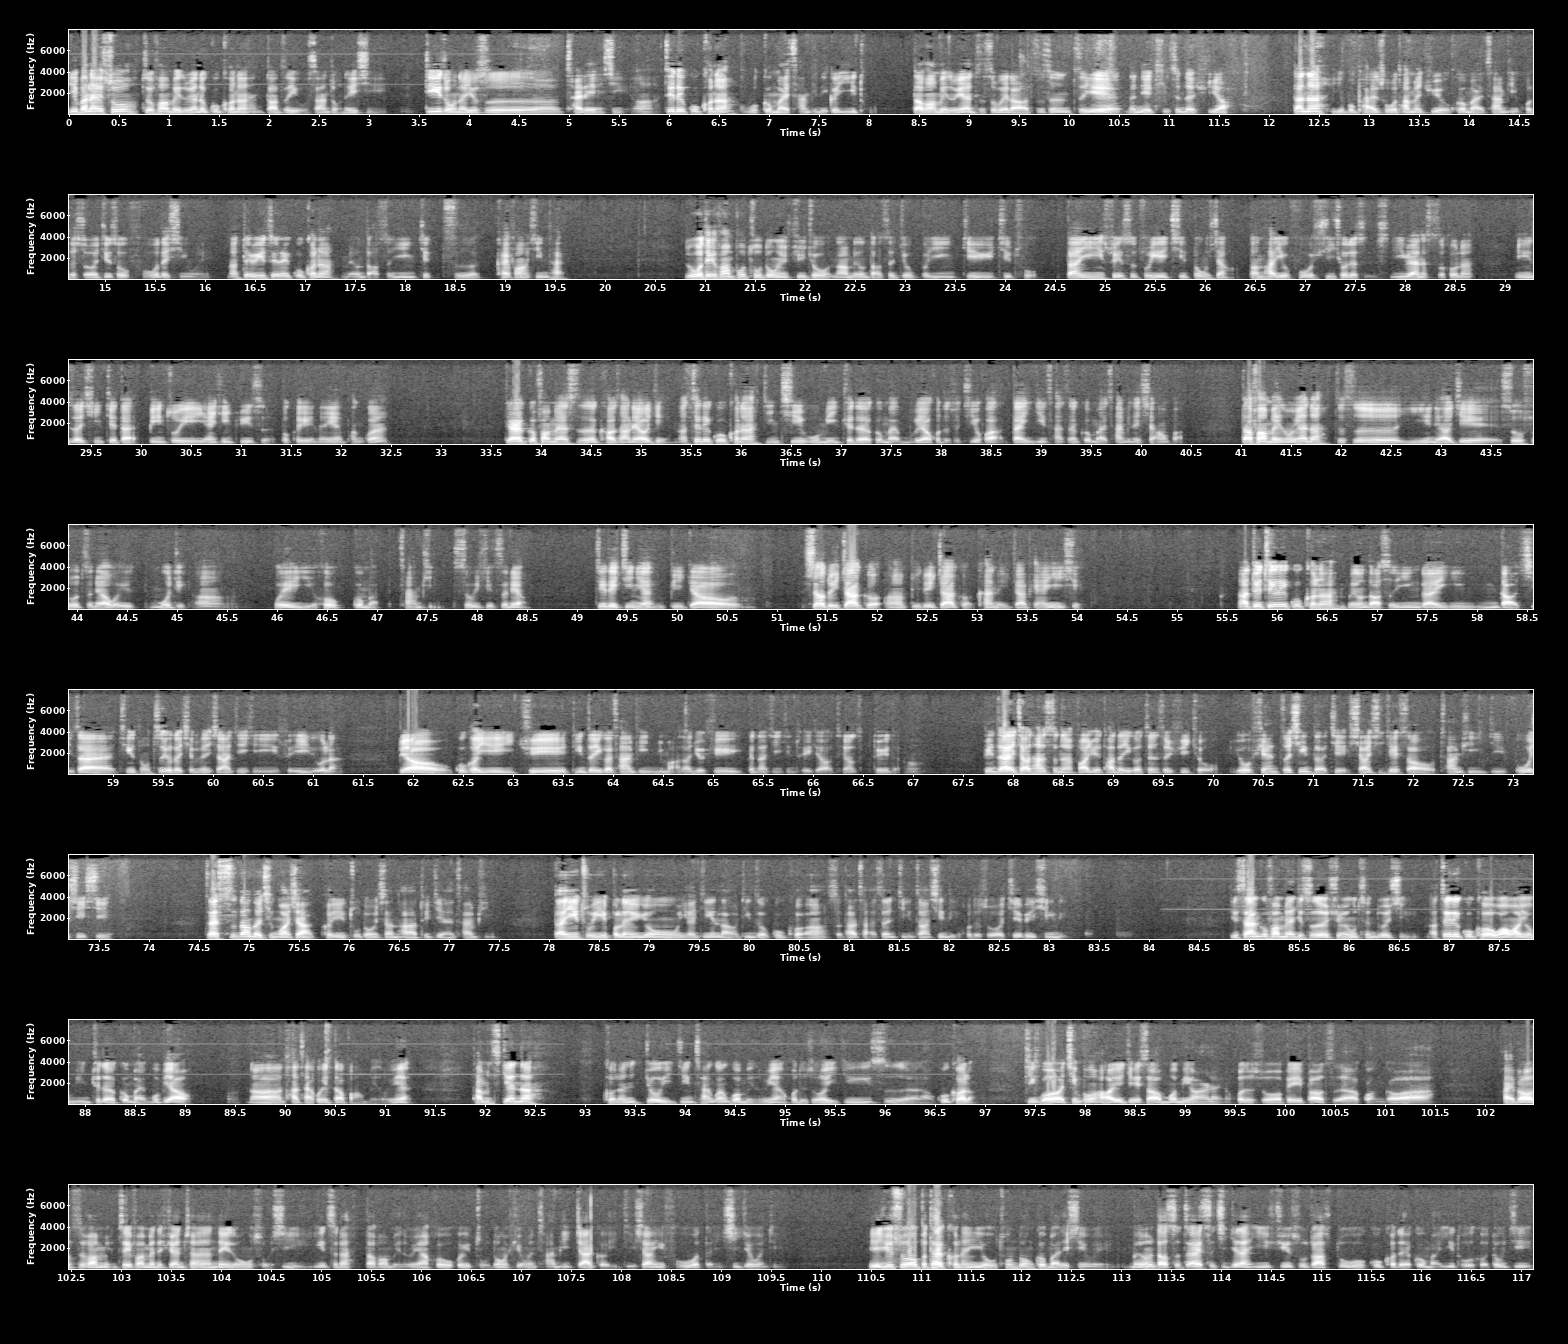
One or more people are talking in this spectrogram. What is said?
一般来说，走访美容院的顾客呢，大致有三种类型。第一种呢，就是踩点型啊，这类顾客呢，无购买产品的一个意图，到访美容院只是为了自身职业能力提升的需要，但呢，也不排除他们具有购买产品或者说接受服务的行为。那对于这类顾客呢，美容导师应坚持开放心态。如果对方不主动需求，那美容导师就不应急于接触，但应随时注意其动向。当他有服务需求的意愿的时候呢？应热情接待，并注意言行举止，不可以冷眼旁观。第二个方面是考察了解，那这类顾客呢，近期无明确的购买目标或者是计划，但已经产生购买产品的想法。到访美容院呢，只是以了解、收束资料为目的啊，为以后购买产品收一些资料，积累经验，比较校对价格啊，比对价格，看哪家便宜一些。那对这类顾客呢，美容导师应该引引导其在轻松自由的气氛下进行随意浏览，不要顾客一去盯着一个产品，你马上就去跟他进行推销，这样是不对的啊。并在交谈时呢，发掘他的一个真实需求，有选择性的介详细介绍产品以及服务信息，在适当的情况下，可以主动向他推荐产品，但应注意不能用眼睛老盯着顾客啊，使他产生紧张心理或者说戒备心理。第三个方面就是胸有成竹型，那这类顾客往往有明确的购买目标，那他才会到访美容院。他们之间呢，可能就已经参观过美容院，或者说已经是老顾客了。经过亲朋好友介绍慕名而来，或者说被报纸啊、广告啊、海报这方面这方面的宣传内容所吸引，因此呢，到访美容院后会主动询问产品价格以及相应服务等细节问题。也就是说，不太可能有冲动购买的行为。美容导师在此期间呢，应迅速抓住顾客的购买意图和动机，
